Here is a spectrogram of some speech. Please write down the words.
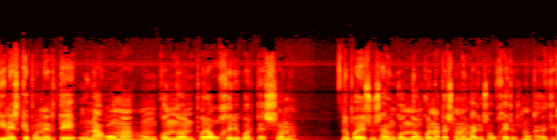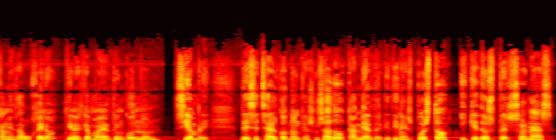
tienes que ponerte una goma o un condón por agujero y por persona. No puedes usar un condón con una persona en varios agujeros, no. Cada vez que cambias de agujero, tienes que ponerte un condón. Siempre. Desechar el condón que has usado, cambiarte el que tienes puesto y que dos personas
